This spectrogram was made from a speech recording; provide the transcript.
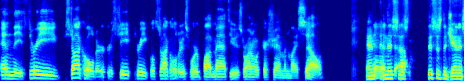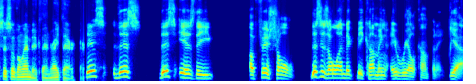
and the three stockholders, three equal stockholders, were Bob Matthews, Ron Wickersham, and myself. And, and, and this uh, is this is the genesis of Alembic, then, right there. This this this is the official. This is Alembic becoming a real company. Yeah.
